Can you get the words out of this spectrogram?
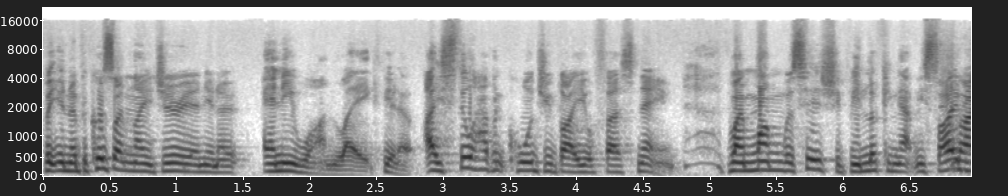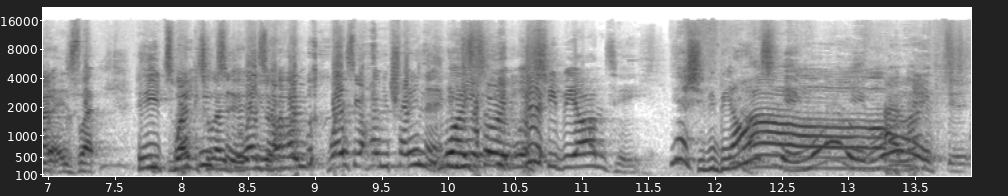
But, you know, because I'm Nigerian, you know, anyone, like, you know, I still haven't called you by your first name. My mum was here, she'd be looking at me sideways, like, who are you talking to? Where's you your, home. where's your home training? Why, sorry, would she be auntie? Yeah, she'd be auntie. Oh, right, I right. liked it.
